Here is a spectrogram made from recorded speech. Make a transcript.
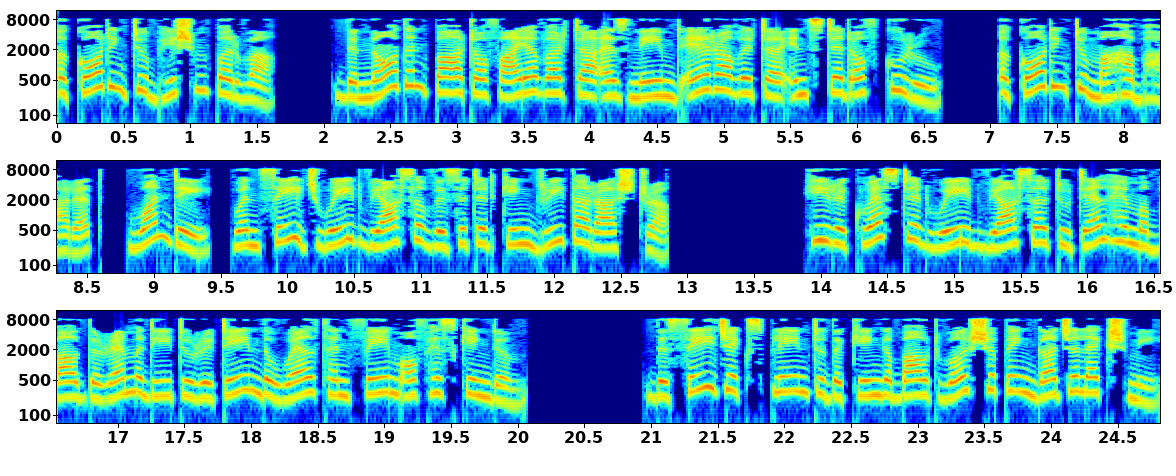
According to Bhishmaparva, the northern part of Ayavarta is named Airavata instead of Kuru. According to Mahabharat, one day, when sage Ved Vyasa visited King Dhritarashtra, he requested Ved Vyasa to tell him about the remedy to retain the wealth and fame of his kingdom. The sage explained to the king about worshipping Gajalakshmi,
